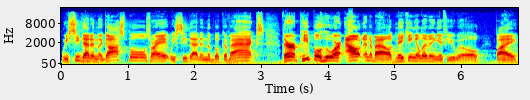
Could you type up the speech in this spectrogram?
We see that in the Gospels, right? We see that in the book of Acts. There are people who are out and about making a living, if you will, by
